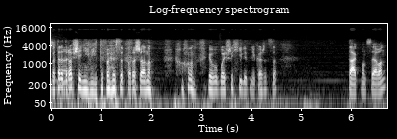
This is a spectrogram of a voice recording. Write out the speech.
Бэтрайдер вообще не имеет ДПС по Рошану. Он его больше хилит, мне кажется. Так, Монсеван.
